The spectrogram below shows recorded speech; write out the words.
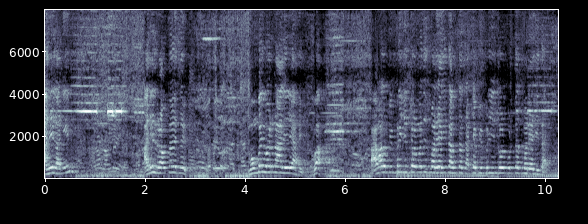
अनिल अनिल? अनिल रावतळे साहेब. मुंबईवरनं आलेले आहेत. वा. आम्हाला पिंपरी चिंचवडमध्येच मर्यादित आमचा सध्या पिंपरी चिंचवड पुरताच मर्यादित आहे.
